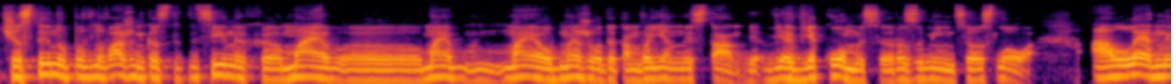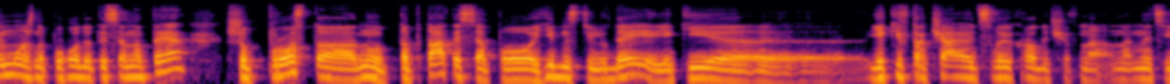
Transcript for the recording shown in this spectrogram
частину повноважень конституційних е, має, е, має, має обмежувати там воєнний стан в, в якомусь розумінні цього слова. Але не можна погодитися на те, щоб просто ну топтатися по гідності людей, які, е, які втрачають своїх родичів на, на, на цій.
